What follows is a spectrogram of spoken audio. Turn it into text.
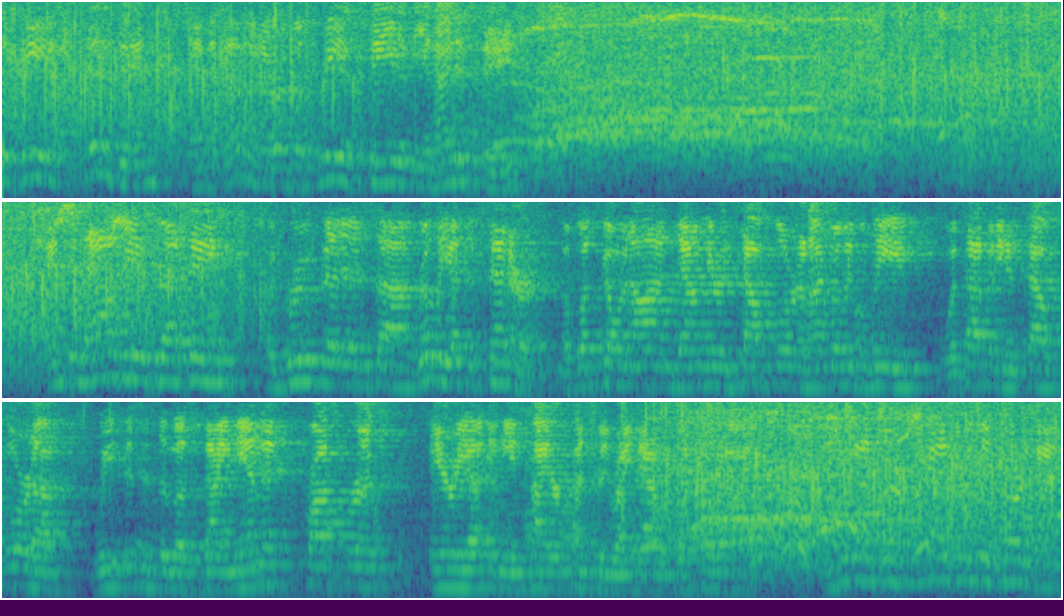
to be a citizen and the governor of the freest state in the United States. And to now be addressing a group that is uh, really at the center of what's going on down here in South Florida. And I really believe what's happening in South Florida, we, this is the most dynamic, prosperous area in the entire country right now with what's going on. You guys are, you guys are a big part of that.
